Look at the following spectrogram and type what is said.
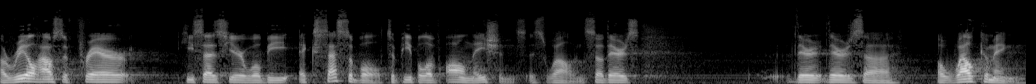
A real house of prayer he says here, will be accessible to people of all nations as well. And so there's, there, there's a, a welcoming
